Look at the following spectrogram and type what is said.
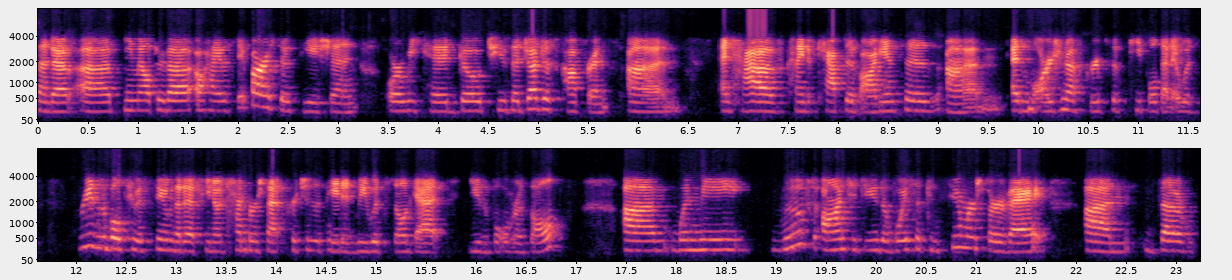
send out an email through the Ohio State Bar Association, or we could go to the judges conference um, and have kind of captive audiences um, and large enough groups of people that it was reasonable to assume that if, you know, 10% participated, we would still get usable results. Um, when we moved on to do the Voice of Consumer survey, um, the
